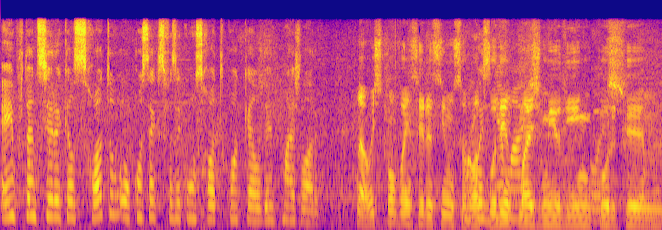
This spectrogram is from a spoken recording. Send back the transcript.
é importante ser aquele serrote ou consegue-se fazer com um serrote com aquele dente mais largo? Não, isto convém ser assim um serrote com o dente mais, mais- miudinho, Pois. porque hum,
